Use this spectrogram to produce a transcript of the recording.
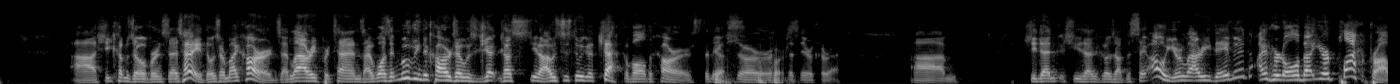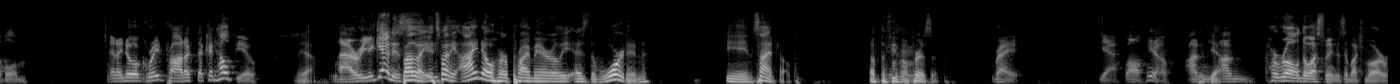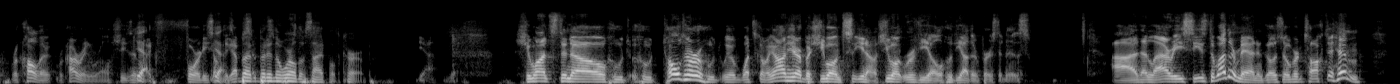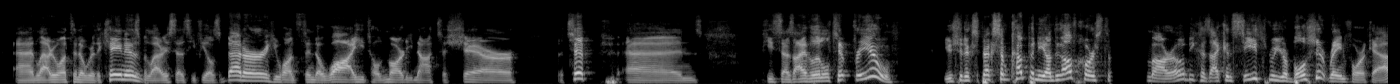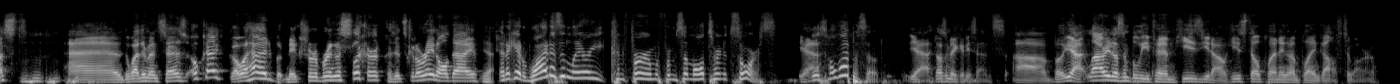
uh, she comes over and says, "Hey, those are my cards." And Larry pretends I wasn't moving the cards. I was ju- just, you know, I was just doing a check of all the cards to make Yes, sure that they're correct. Um, she then she then goes out to say, "Oh, you're Larry David. I heard all about your plaque problem, and I know a great product that can help you." Yeah. Larry again is. By the way, it's funny. I know her primarily as the warden in Seinfeld of the female Mhm. prison. right. Yeah, well, you know, on, Yeah. on her role in The West Wing is a much more recurring, recurring role. She's in Yes. like forty something Yes, episodes. but but in the world of Seinfeld, curb. yeah. She wants to know who who told her who what's going on here, but she won't. You know, she won't reveal who the other person is. Uh, then Larry sees the weatherman and goes over to talk to him. And Larry wants to know where the cane is, but Larry says he feels better. He wants to know why he told Marty not to share the tip. And he says, I have a little tip for you. You should expect some company on the golf course tomorrow because I can see through your bullshit rain forecast. And the weatherman says, Okay, go ahead, but make sure to bring a slicker because it's going to rain all day. yeah. And again, why doesn't Larry confirm from some alternate source Yeah. this whole episode? yeah, it doesn't make any sense. Um, but yeah, Larry doesn't believe him. He's, you know, he's still planning on playing golf tomorrow.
